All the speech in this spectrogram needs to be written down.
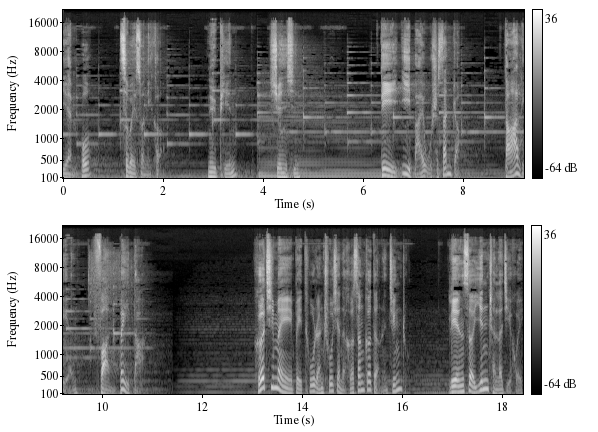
演播：刺猬索尼克，女频：宣心。第一百五十三章：打脸反被打。何七妹被突然出现的何三哥等人惊住，脸色阴沉了几回。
